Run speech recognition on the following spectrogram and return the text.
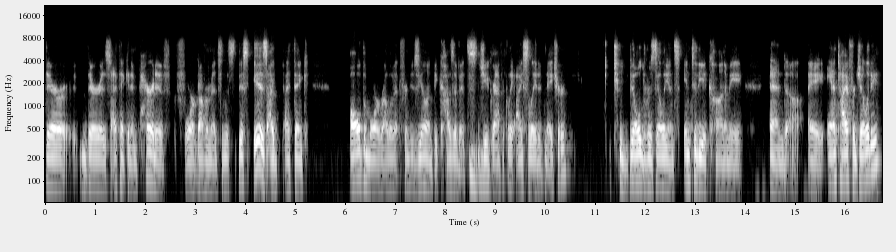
there, there is, I think, an imperative for governments, and this this is, I, I think, all the more relevant for New Zealand because of its mm -hmm. geographically isolated nature to build resilience into the economy and uh, a anti-fragility,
